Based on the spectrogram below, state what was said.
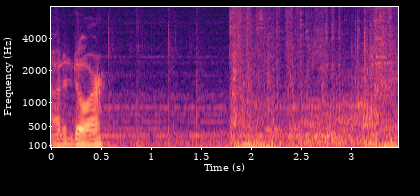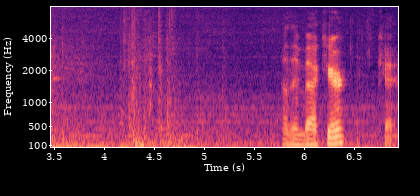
Out a door. Nothing back here? Okay.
